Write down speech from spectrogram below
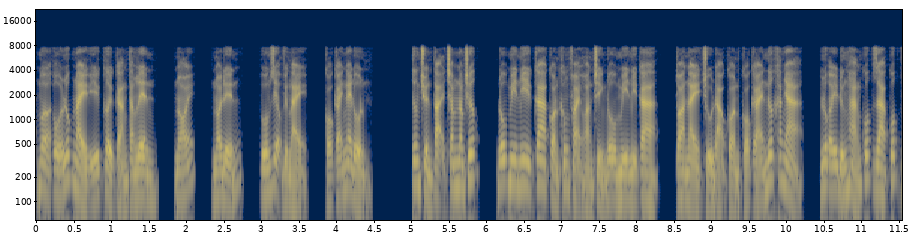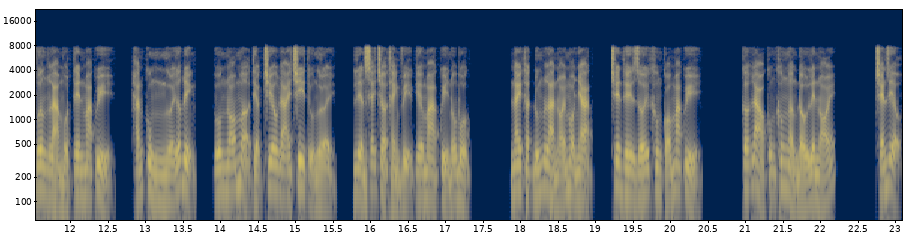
Smo lúc này ý cười càng tăng lên, nói nói đến, uống rượu việc này, có cái nghe đồn tương truyền tại trăm năm trước, dominica còn không phải hoàn chỉnh dominica, tòa này chủ đạo còn có cái nước khác nhà. Lúc ấy đứng hàng quốc gia quốc vương là một tên ma quỷ, hắn cùng người ước định, uống nó mở tiệc chiêu đái chi tử người, liền sẽ trở thành vị kia ma quỷ nô buộc. Nay thật đúng là nói mò nhạt, trên thế giới không có ma quỷ. Cỡ lão cũng không ngẩng đầu lên nói. Chén rượu,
